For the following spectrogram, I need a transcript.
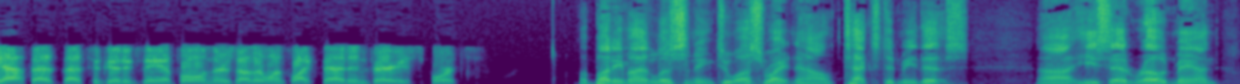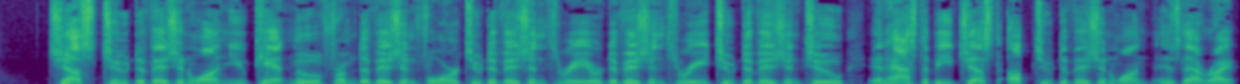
Yeah, that that's a good example, and there's other ones like that in various sports. A buddy of mine listening to us right now texted me this. Uh, he said, "Roadman, just to Division One. You can't move from Division Four to Division Three or Division Three to Division Two. It has to be just up to Division One. Is that right?"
